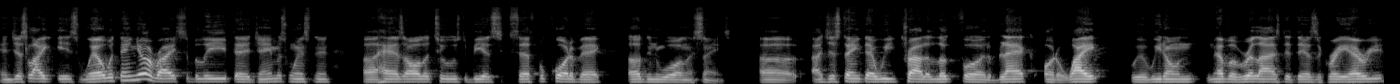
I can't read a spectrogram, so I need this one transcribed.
And just like it's well within your rights to believe that Jameis Winston uh, has all the tools to be a successful quarterback of the New Orleans Saints. Uh, I just think that we try to look for the black or the white. We, we don't never realize that there's a gray area.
